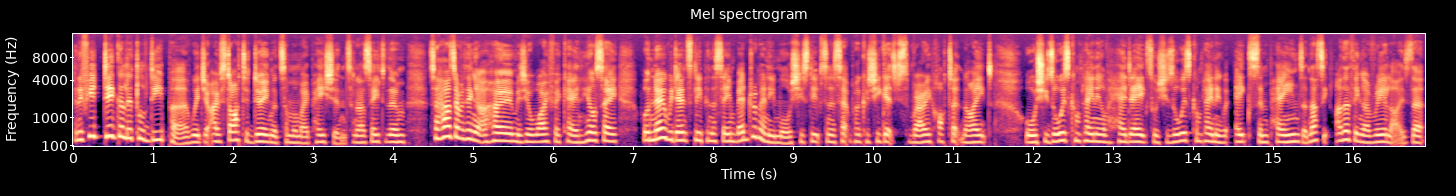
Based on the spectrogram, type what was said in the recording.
And if you dig a little deeper which i've started doing with some of my patients and i'll say to them so how's everything at home? Is your wife okay? And he'll say well no we don't sleep in the same bedroom anymore. She sleeps in a separate because she gets very hot at night or she's always complaining of headaches or she's always complaining of aches and pains. And that's the other thing i've realized that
